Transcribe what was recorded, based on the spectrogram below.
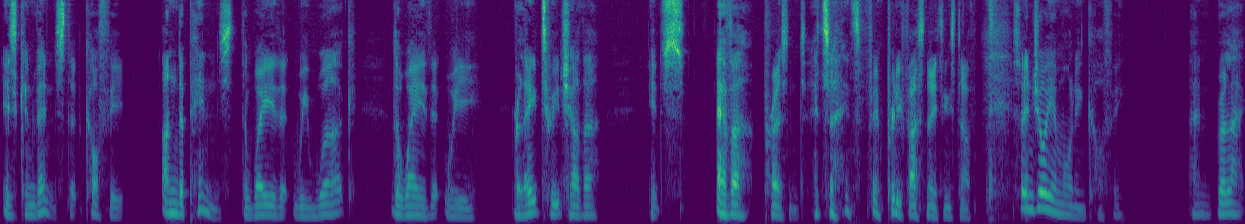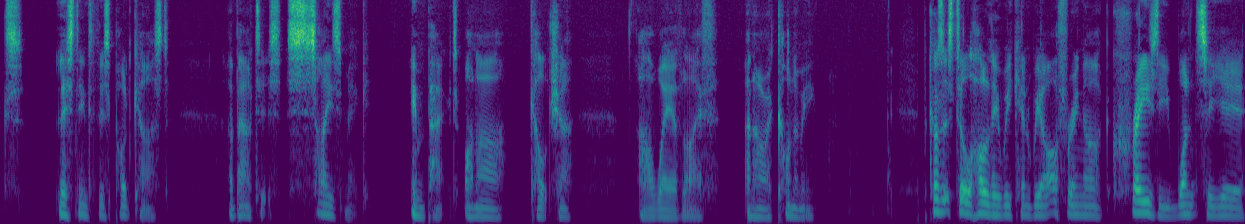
is convinced that coffee underpins the way that we work, the way that we relate to each other. It's ever present. It's a, it's pretty fascinating stuff. So enjoy your morning coffee and relax listening to this podcast about its seismic impact on our culture, our way of life, and our economy. Because it's still a holiday weekend, we are offering our crazy once a year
